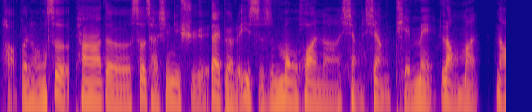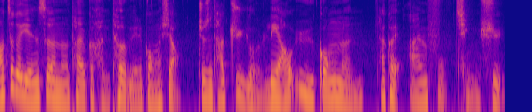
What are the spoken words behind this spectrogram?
好，粉红色它的色彩心理学代表的意思是梦幻啊、想象、甜美、浪漫。然后这个颜色呢，它有个很特别的功效，就是它具有疗愈功能，它可以安抚情绪。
